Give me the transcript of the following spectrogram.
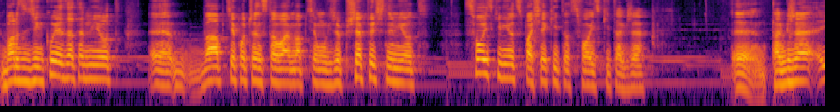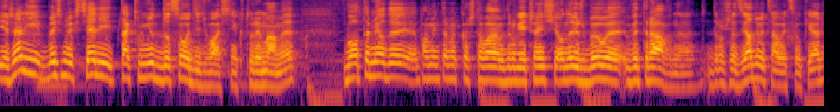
bardzo dziękuję za ten miód. E, Babcię poczęstowałem, babcia mówi, że przepyszny miód. Swojski miód z pasieki to swojski, także e, Także jeżeli byśmy chcieli taki miód dosłodzić właśnie, który mamy, bo te miody, pamiętam jak kosztowałem w drugiej części, one już były wytrawne. Drożdże zjadły cały cukier,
